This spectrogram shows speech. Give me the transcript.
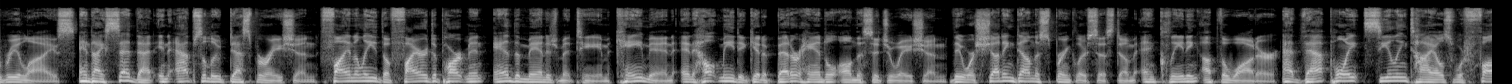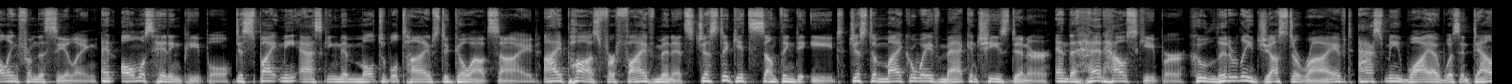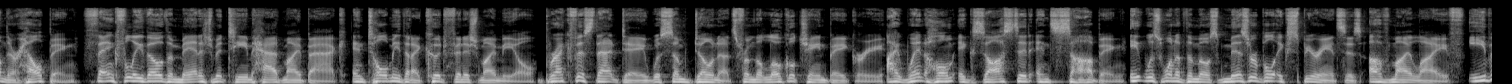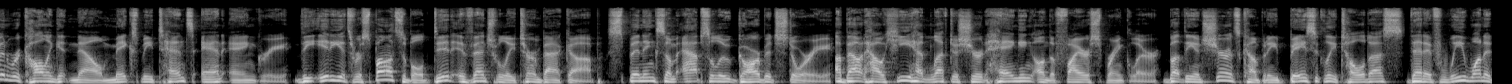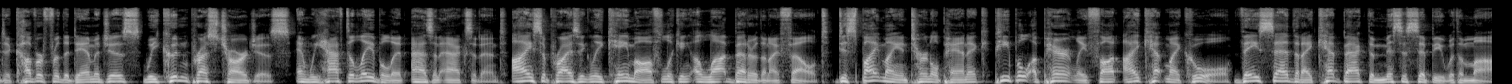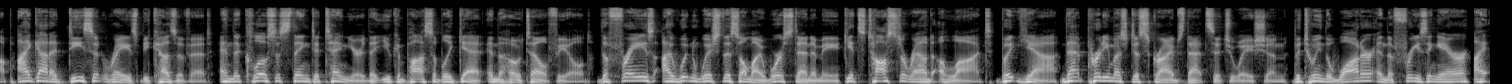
you realize. And I said that in absolute desperation. Finally, the fire department and the management team came in and helped me to get a better handle on the situation. They were shutting down the sprinkler system and cleaning up the water. At that point, ceiling tiles were falling from the ceiling and almost hitting people, despite me asking them multiple times to go outside. I paused for five minutes just to get something to eat, just a microwave mac and cheese dinner, and the head housekeeper, who literally just arrived, asked me why I wasn't down there helping. Thankfully, though, the management team had my back and told me that I could finish my meal. Breakfast that day was some donuts from the local chain bakery. I went home exhausted and sobbing. It was one of the most miserable experiences of my life. Even recalling it now makes me tense and angry. The idiots responsible did eventually turn back up, spinning some absolute garbage story about how he had left a shirt hanging on the fire sprinkler. But the insurance company basically told us that if we wanted to cover for the damages, we couldn't press charges, and we have to label it as an accident. I surprisingly came off looking a lot better than I felt. Despite my internal panic, people apparently thought I kept my cool. They said that I kept back the Mississippi with a mop. I got a decent raise because of it, and the closest thing to tenure that you can possibly get in the hotel field. The phrase, I wouldn't wish this on my worst enemy, gets tossed around a lot, but yeah, that pretty much describes that situation. Between the water and the freezing air, I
